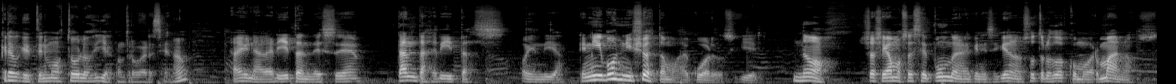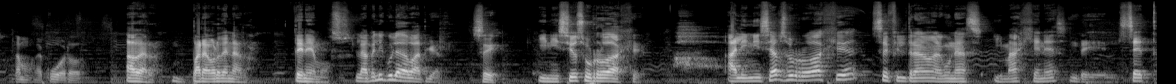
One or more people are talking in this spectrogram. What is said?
Creo que tenemos todos los días controversia, ¿no? Hay una grieta en DC. Tantas grietas hoy en día. Que ni vos ni yo estamos de acuerdo, si quieres. No. Ya llegamos a ese punto en el que ni siquiera nosotros dos como hermanos estamos de acuerdo. A ver, para ordenar. Tenemos la película de Batgirl. Sí. inició su rodaje. Al iniciar su rodaje se filtraron algunas imágenes del set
